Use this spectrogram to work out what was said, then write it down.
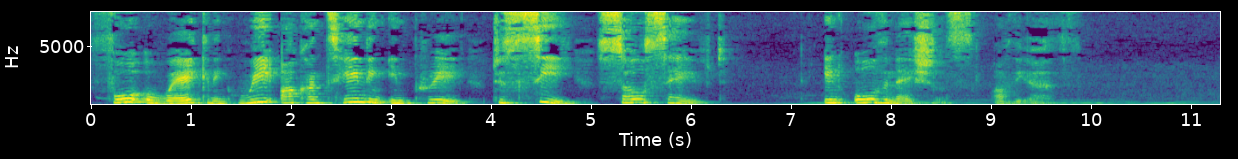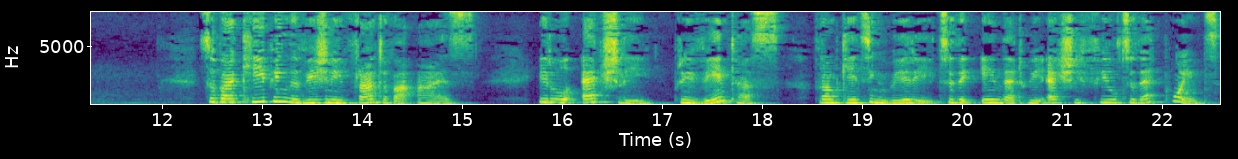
for awakening. We are contending in prayer to see souls saved in all the nations of the earth. So, by keeping the vision in front of our eyes, it will actually prevent us from getting weary to the end that we actually feel to that point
